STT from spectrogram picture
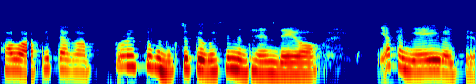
바로 앞에다가 for 쓰고 목적격을 쓰면 되는데요. 약간 예외가 있어요.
